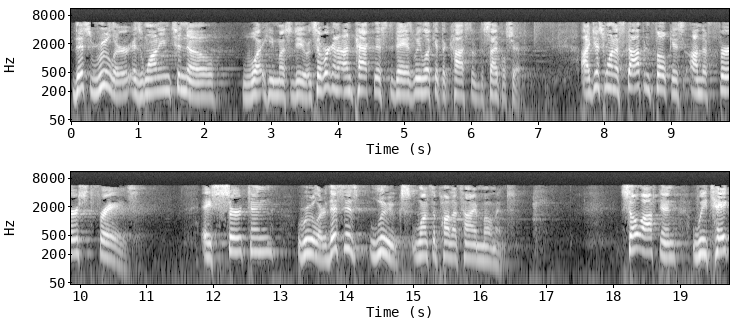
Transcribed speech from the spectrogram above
this ruler is wanting to know what he must do. And so we're going to unpack this today as we look at the cost of discipleship. I just want to stop and focus on the first phrase a certain ruler. This is Luke's once upon a time moment. So often we take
